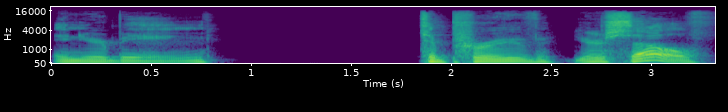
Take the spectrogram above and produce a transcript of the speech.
in your being to prove yourself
